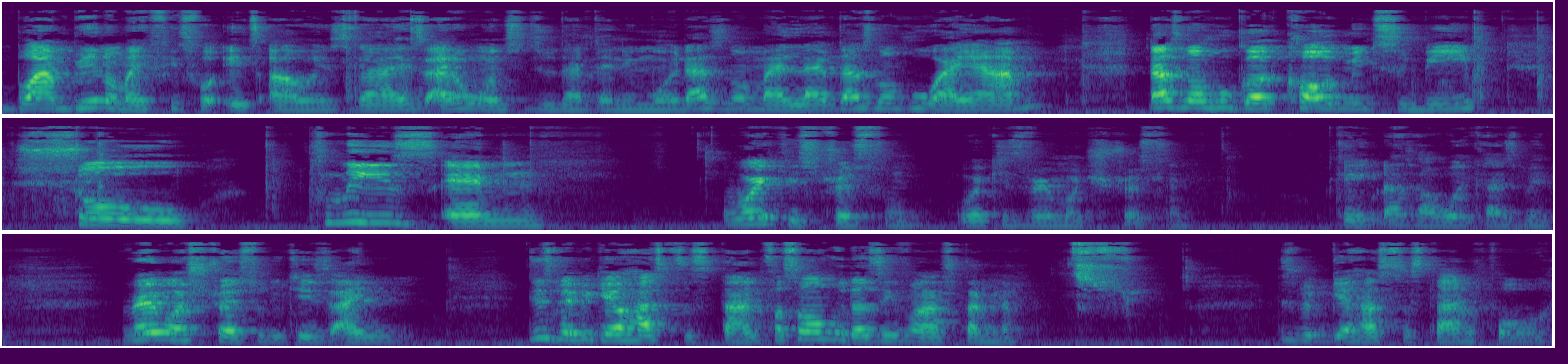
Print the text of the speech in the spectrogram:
but i'm being on my feet for eight hours guys i don't want to do that anymore that's not my life that's not who i am that's not who god called me to be. So please um work is stressful. Work is very much stressful. Okay that's how work has been. Very much stressful because i this baby girl has to stand for someone who doesn't even have stamina. This baby girl has to stand for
